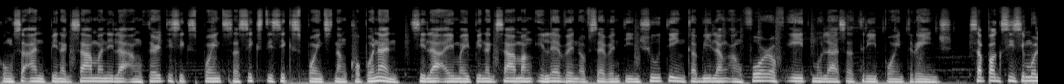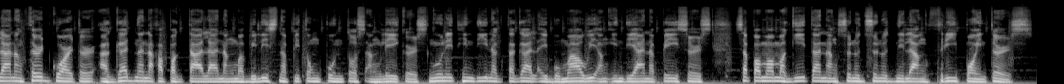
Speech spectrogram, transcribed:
kung saan pinagsama nila ang 36 points sa 66 points ng koponan. Sila ay may pinagsamang 11 of 17 shooting kabilang ang 4 of 8 mula sa 3-point range. Sa pagsisimula ng third quarter, agad na nakapagtala ng mabilis na pitong puntos ang Lakers ngunit hindi nagtagal ay bumawi ang Indiana Pacers sa pamamagitan ng sunod-sunod nilang 3-pointers.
